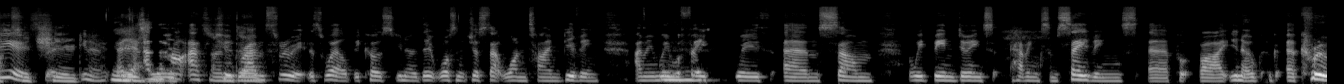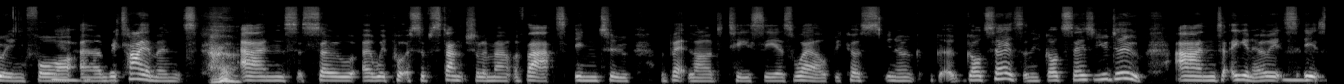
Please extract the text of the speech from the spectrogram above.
He is, attitude. you know, and, and the heart attitude And, uh, ran through it as well because you know it wasn't just that one time giving. I mean, we were Mm. faced with um, some. We'd been doing having some savings uh, put by, you know, accruing for um, retirement, and so uh, we put a substantial amount of that into the Betlada TC as well because you know g- g- God says, and if God says, you do, and uh, you know it's Mm. it's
